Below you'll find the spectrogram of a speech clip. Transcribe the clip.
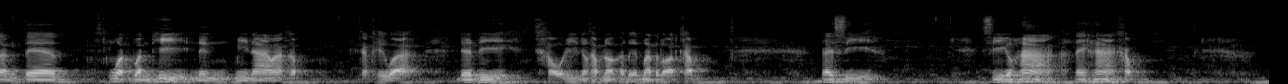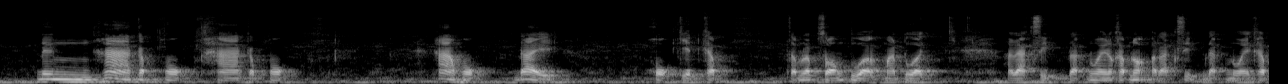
ตั้งแต่งวดวันที่หนึ่งมีนามาครับก็ถือว่าเดินดีเข่าดีนะครับเนาะก็เดินมาตลอดครับ ได้สี่สี่กับห้าได้ห้าครับหนึ่งห้ากับหกห้ากับหกห้าหกได้หกเจ็ดครับสำหรับสองตัวมาตัวหลักสิบหลักหน่วยนะครับเนาะหลักสิบหลักหน่วยครับ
